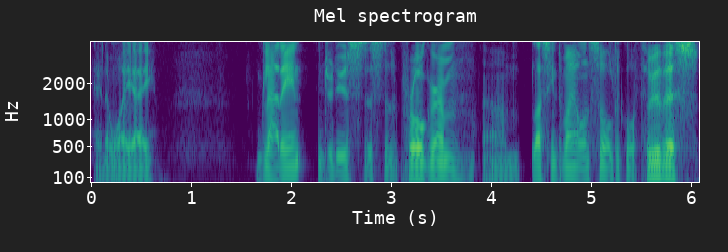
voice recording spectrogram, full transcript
Kind of why I am glad I introduced this to the program. Um, blessing to my own soul to go through this.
